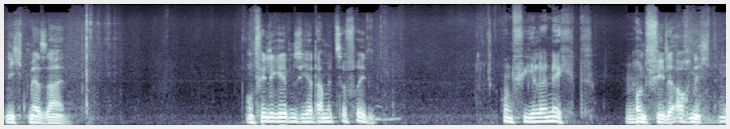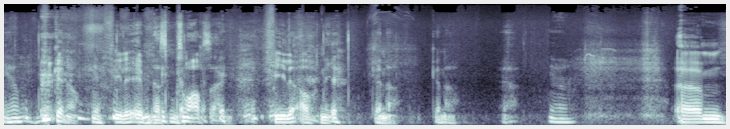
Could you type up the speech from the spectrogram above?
nicht mehr sein. Und viele geben sich ja damit zufrieden. Und viele nicht. Ne? Und viele auch nicht. Ja. Genau. Ja. Viele eben, das muss man auch sagen. Viele auch nicht. Ja. Genau, genau. Ja. Ähm,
